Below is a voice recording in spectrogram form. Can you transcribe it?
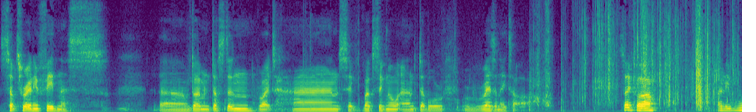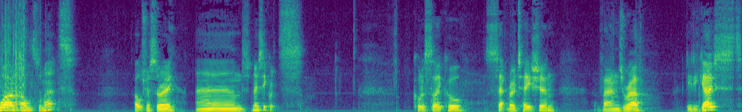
Subterranean Feedness, um, Diamond Dustin, Right Hand, sig Bug Signal, and Double Resonator. So far, only one Ultimate, Ultra, sorry, and no secrets. Quarter Cycle, Set Rotation, Vandra, DD Ghost.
